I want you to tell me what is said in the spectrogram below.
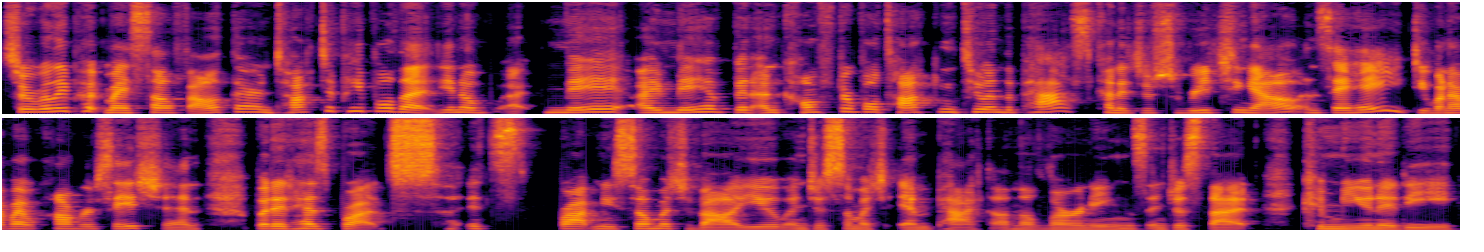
So really put myself out there and talk to people that, you know, may, I may have been uncomfortable talking to in the past, kind of just reaching out and say, Hey, do you want to have a conversation? But it has brought, it's brought me so much value and just so much impact on the learnings and just that community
